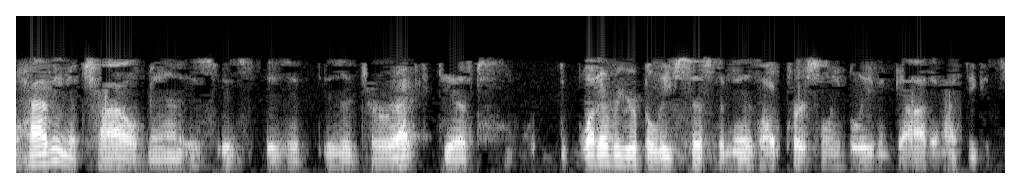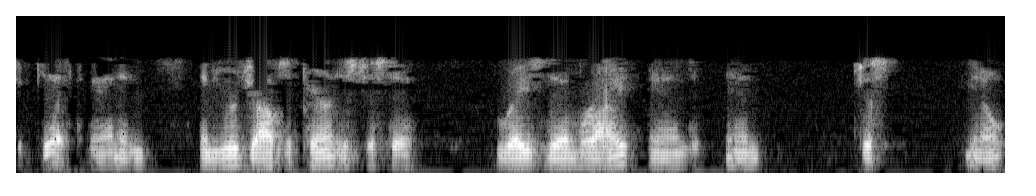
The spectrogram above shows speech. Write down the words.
having a child, man, is is is a is a direct gift. Whatever your belief system is, I personally believe in God, and I think it's a gift, man. And and your job as a parent is just to raise them right and and just you know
